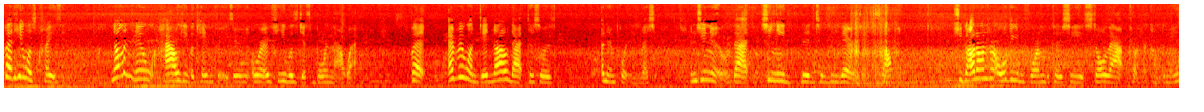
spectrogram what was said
But he was crazy. No one knew how he became crazy or if he was just born that way. But everyone did know that this was an important mission and she knew that she needed to be there to stop him. She got on her old uniform because she stole that from her company,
